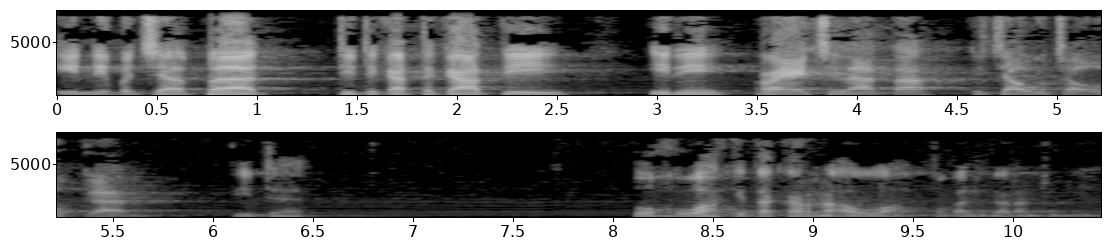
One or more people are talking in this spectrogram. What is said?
Ini pejabat didekat-dekati, ini raya jelata dijauh-jauhkan. Tidak. Ukhuwah kita karena Allah, bukan karena dunia.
